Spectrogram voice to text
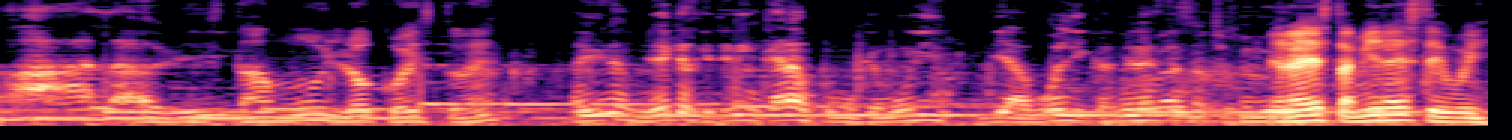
Ah, la vida. Está muy loco esto, ¿eh? Hay unas muñecas que tienen cara como que muy diabólicas. Mira esta, Wicho. Mira esta, mira este, güey.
